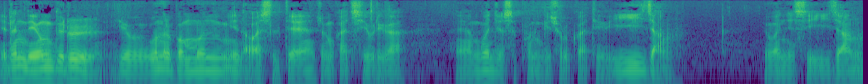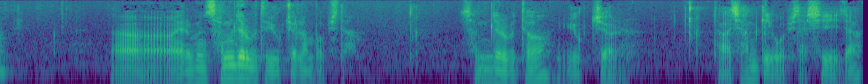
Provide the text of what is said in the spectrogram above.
이런 내용들을 오늘 본문이 나왔을 때 좀 같이 우리가 연관지어서 보는 게 좋을 것 같아요. 2장 요한일서 2장 어, 여러분 3절부터 6절 한번 봅시다. 3절부터 6절 다 같이 함께 읽어봅시다. 시작.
